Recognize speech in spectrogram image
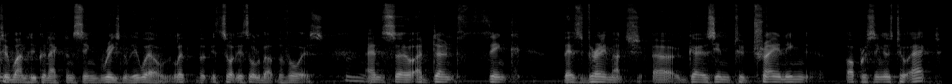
to one who can act and sing reasonably well. Let, it's, all, it's all about the voice. And so I don't think there's very much uh, goes into training opera singers to act.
